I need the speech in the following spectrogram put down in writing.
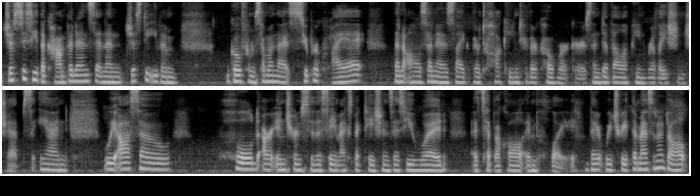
just to see the confidence and then just to even go from someone that's super quiet then all of a sudden is like they're talking to their coworkers and developing relationships. And we also hold our interns to the same expectations as you would a typical employee. They, we treat them as an adult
